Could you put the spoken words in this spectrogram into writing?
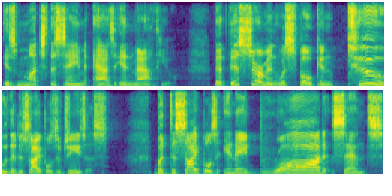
is much the same as in Matthew that this sermon was spoken to the disciples of Jesus, but disciples in a broad sense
